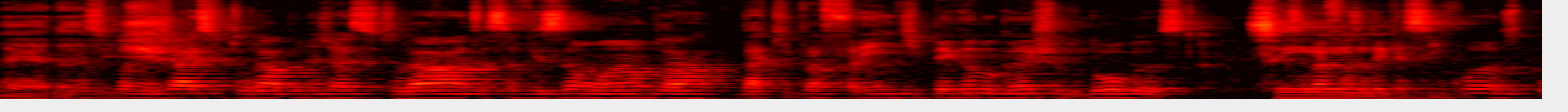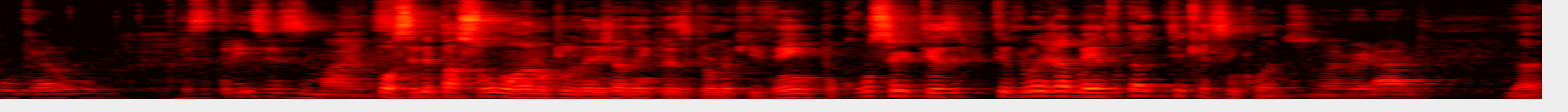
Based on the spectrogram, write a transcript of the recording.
É, né? Se planejar, estruturar, planejar, estruturar, ter essa visão ampla daqui pra frente, pegando o gancho do Douglas. Sim. Você vai fazer daqui a cinco anos? Pô, quero crescer três vezes mais. Pô, se ele passou um ano planejando a empresa para o ano que vem, pô, com certeza ele tem planejamento daqui a cinco anos. Não é verdade? Né?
